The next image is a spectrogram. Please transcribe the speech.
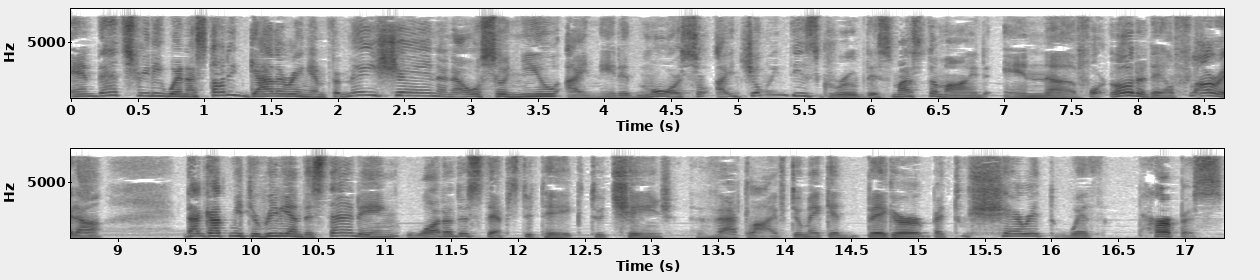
And that's really when I started gathering information and I also knew I needed more. So I joined this group, this mastermind in uh, Fort Lauderdale, Florida. That got me to really understanding what are the steps to take to change that life, to make it bigger, but to share it with purpose.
